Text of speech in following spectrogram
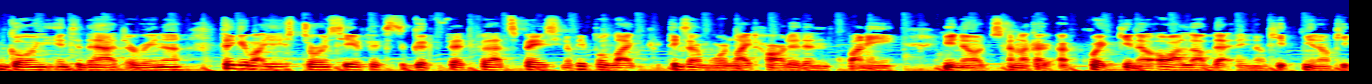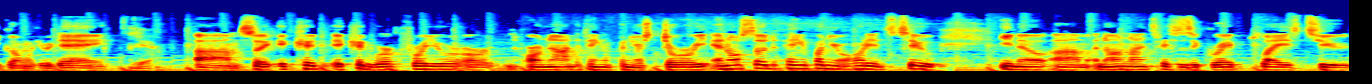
going into that arena, think about your story, see if it's a good fit for that space. You know, people like things that are more lighthearted and funny. You know, just kind of like a, a, quick, you know, oh, I love that. You know, keep you know keep going with your day. Yeah. Um, so it, could it could work for you or or not depending upon your story and also depending upon your audience too. You know, um, an online space is a great place to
